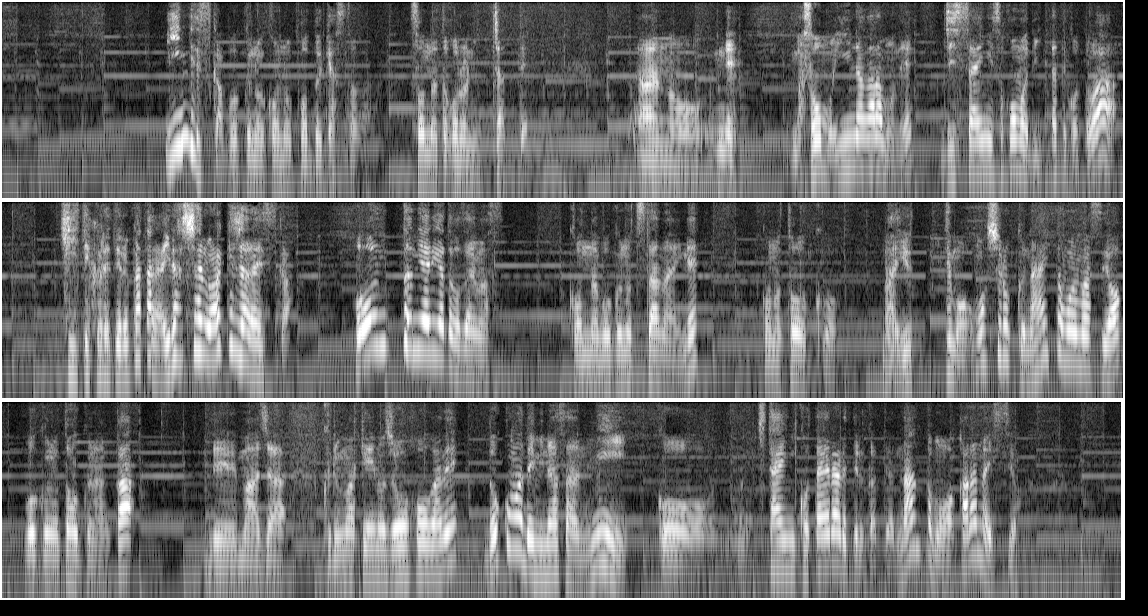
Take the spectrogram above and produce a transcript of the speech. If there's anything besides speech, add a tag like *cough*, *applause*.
いいんですか？僕のこのポッドキャストが。そんなところに行っちゃって。あのね。まあそうも言いながらもね。実際にそこまで行ったってことは聞いてくれてる方がいらっしゃるわけじゃないですか。本当にありがとうございます。こんな僕の拙いね。このトークを。まあ言っても面白くないと思いますよ。僕のトークなんか。でまあじゃあ車系の情報がねどこまで皆さんにこう期待に応えられてるかって何ともわからないっすよ。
